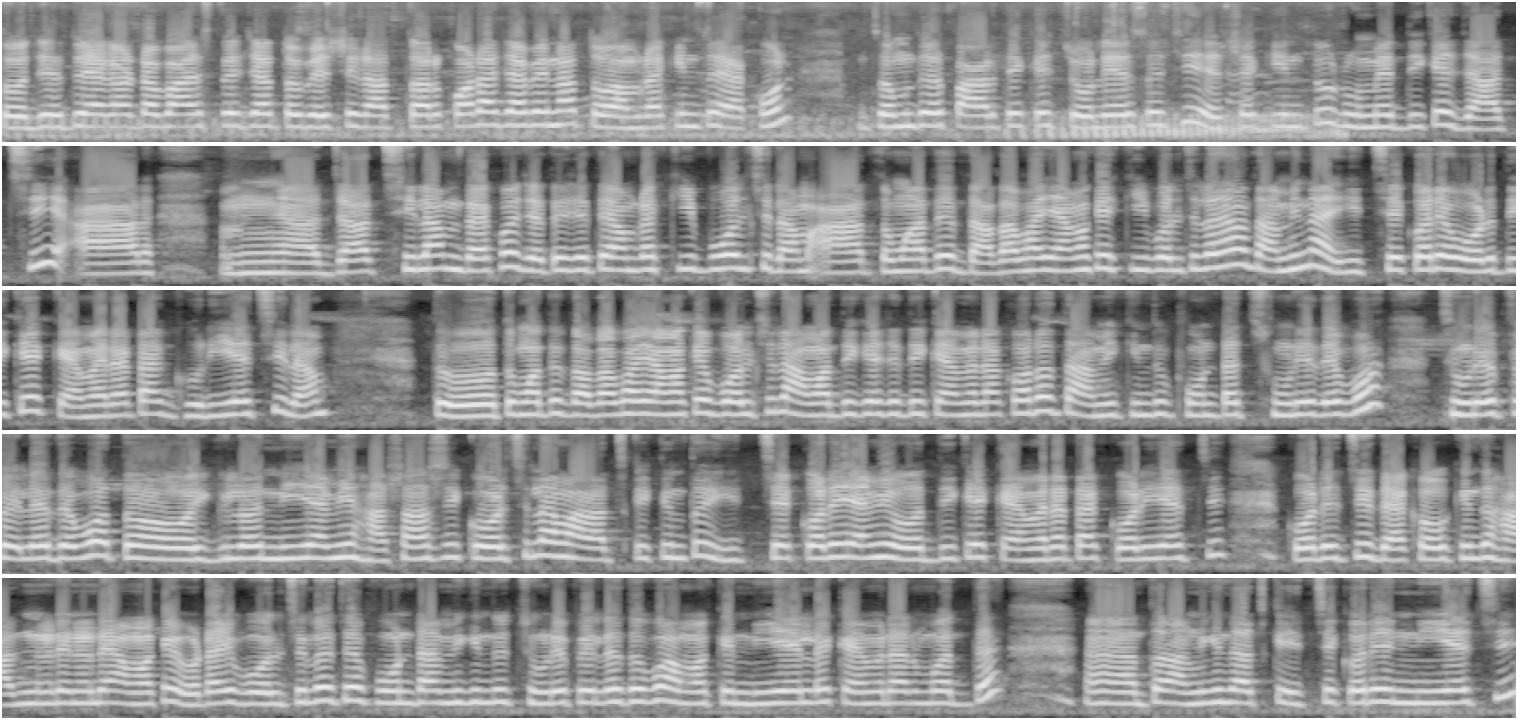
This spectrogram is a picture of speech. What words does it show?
তো যেহেতু এগারোটা বাজতে যা, তো বেশি রাত তো আর করা যাবে না। তো আমরা কিন্তু এখন সমুদ্রের পাড় থেকে চলে এসেছি, এসে কিন্তু রুমের দিকে যাচ্ছি। আর যাচ্ছিলাম, দেখো, যেতে যেতে আমরা কি বলছিলাম? আর তোমাদের দাদা ভাই আমাকে কি বলছিল জানো আমি না ইচ্ছে করে ওর দিকে ক্যামেরাটা ঘুরিয়েছিলাম। তো তোমাদের দাদা ভাই আমাকে বলছিল, আমার দিকে যদি ক্যামেরা করো, তো আমি কিন্তু ফোনটা ছুঁড়ে দেবো, ছুঁড়ে ফেলে দেবো। তো ওইগুলো নিয়ে আমি হাসাহাসি করছিলাম আর আজকে কিন্তু ইচ্ছে করেই আমি ওর দিকে ক্যামেরাটা করিয়েছি, করেছি। দেখো কিন্তু হাত নেড়ে নেড়ে আমাকে ওটাই বলছিল যে, ফোনটা আমি কিন্তু ছুঁড়ে ফেলে দেবো, আমাকে নিয়ে এলে ক্যামেরার মধ্যে। তো আমি কিন্তু আজকে ইচ্ছে করে নিয়েছি।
